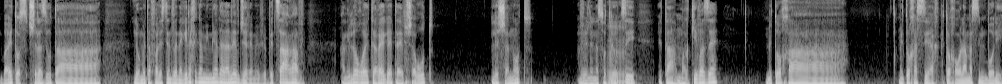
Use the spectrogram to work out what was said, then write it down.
באתוס של הזהות הלאומית הפלסטינית, ואני אגיד לך גם עם יד על הלב, ג'רמי, ובצער רב, אני לא רואה כרגע את האפשרות לשנות ולנסות Mm. להוציא את המרכיב הזה מתוך, ה... מתוך השיח, מתוך העולם הסימבולי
